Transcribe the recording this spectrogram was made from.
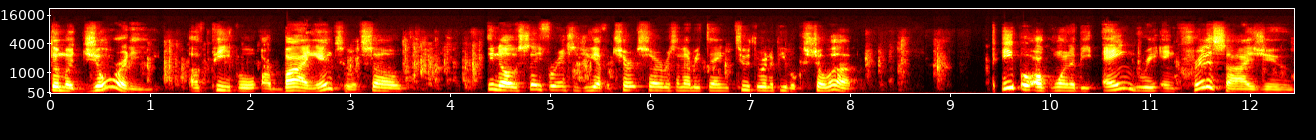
the majority of people are buying into it. So you know, say for instance, you have a church service and everything, two, three hundred people show up. People are going to be angry and criticize you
